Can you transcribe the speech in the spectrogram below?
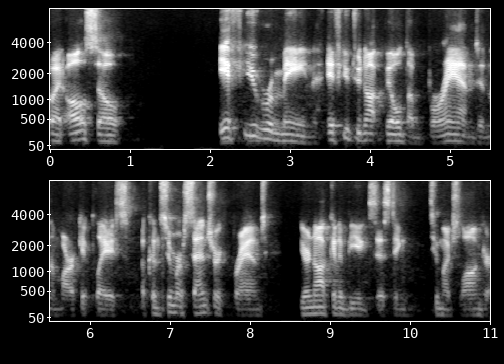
but also, if you remain, if you do not build a brand in the marketplace, a consumer centric brand, you're not going to be existing too much longer.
